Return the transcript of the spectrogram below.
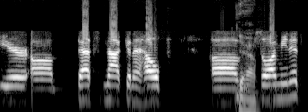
year, um, that's not going to help. Um, yeah. So I mean, it's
